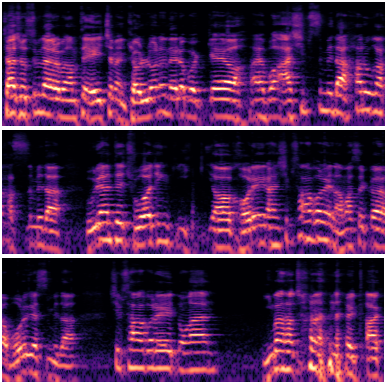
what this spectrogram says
자 좋습니다 여러분 아무튼 HMN 결론을 내려볼게요 아 뭐 아쉽습니다 하루가 갔습니다 우리한테 주어진 이- 어, 거래일 한 14거래일 남았을까요 모르겠습니다 14거래일 동안 24,000원을 다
